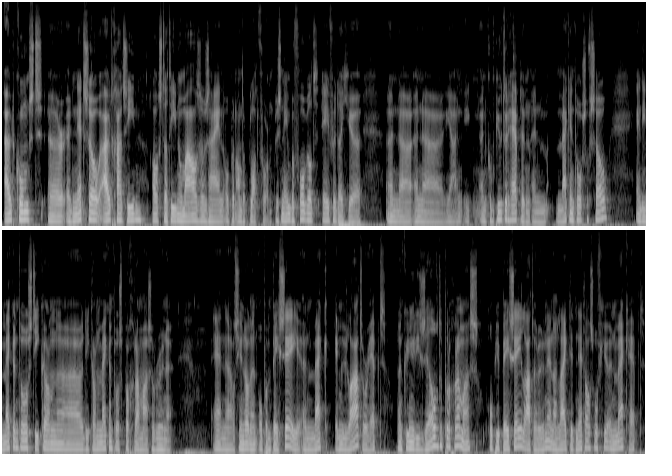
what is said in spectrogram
uitkomst er net zo uit gaat zien als dat die normaal zou zijn op een ander platform. Dus neem bijvoorbeeld even dat je een, eh, een, eh, ja, een, een computer hebt, een, een Macintosh of zo. En die Macintosh die kan, die kan Macintosh-programma's runnen. En eh, als je dan een, op een PC een Mac-emulator hebt, dan kun je diezelfde programma's op je PC laten runnen. En dan lijkt het net alsof je een Mac hebt.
